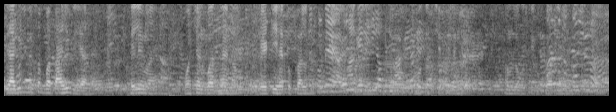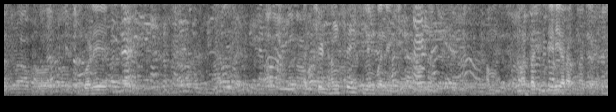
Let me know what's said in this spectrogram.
त्यागी जी ने सब बता ही दिया है। फ़िल्म है वचनबद्ध है हम, बेटी है तो कल है। बहुत अच्छी फ़िल्म है, हम लोग उसी को रहे हैं। और बड़े अच्छे ढंग से ही फ़िल्म बनेगी। हम माता जी से यही आराधना करते हैं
